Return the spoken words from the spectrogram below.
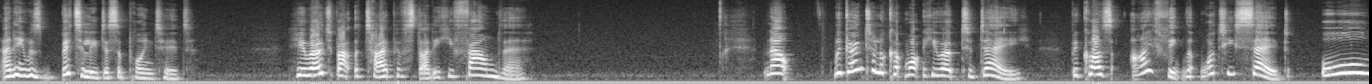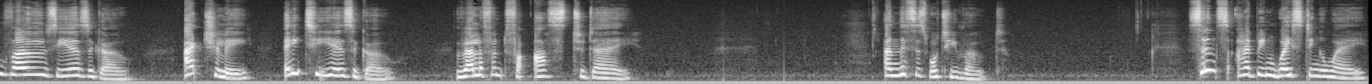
and he was bitterly disappointed. He wrote about the type of study he found there. Now, we're going to look at what he wrote today because I think that what he said all those years ago, actually 80 years ago, relevant for us today. And this is what he wrote. Since I had been wasting away,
